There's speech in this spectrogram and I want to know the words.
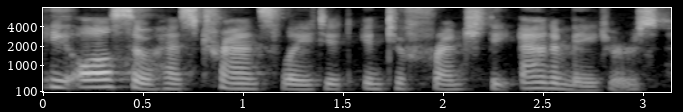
He also has translated into French The Animators.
